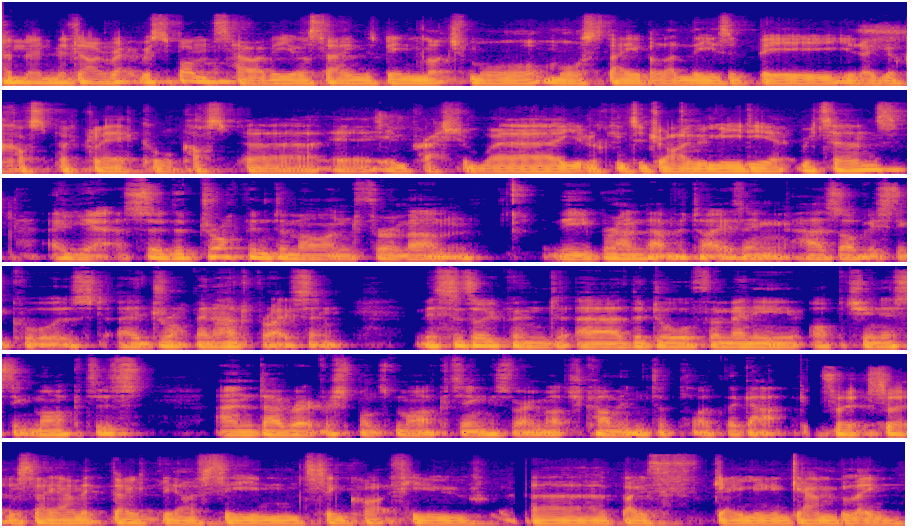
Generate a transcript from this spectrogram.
And then the direct response, however, you're saying has been much more more stable, and these would be you know your cost per click or cost per uh, impression, where you're looking to drive immediate returns. Uh, yeah, so the drop in demand from um, the brand advertising has obviously caused a drop in ad pricing. This has opened uh, the door for many opportunistic marketers and direct response marketing has very much come in to plug the gap. So certainly, say anecdotally, I've seen seen quite a few uh, both gaming and gambling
